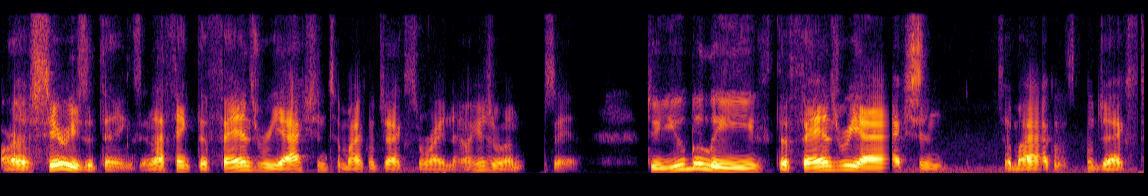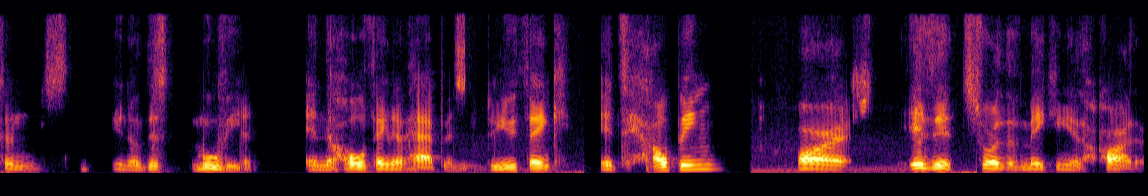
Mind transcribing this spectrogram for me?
are a series of things. And I think the fans' reaction to Michael Jackson right now, here's what I'm saying. Do you believe the fans' reaction to Michael Jackson's, you know, this movie and the whole thing that happened, do you think it's helping or is it sort of making it harder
